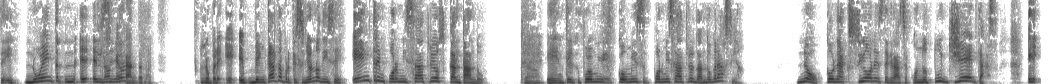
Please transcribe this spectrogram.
Sí, no entra, el, Señor. No, pero eh, eh, me encanta porque el Señor nos dice, entren por mis atrios cantando. Entren por, mis, por mis atrios dando gracia. No, con acciones de gracia. Cuando tú llegas, eh,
